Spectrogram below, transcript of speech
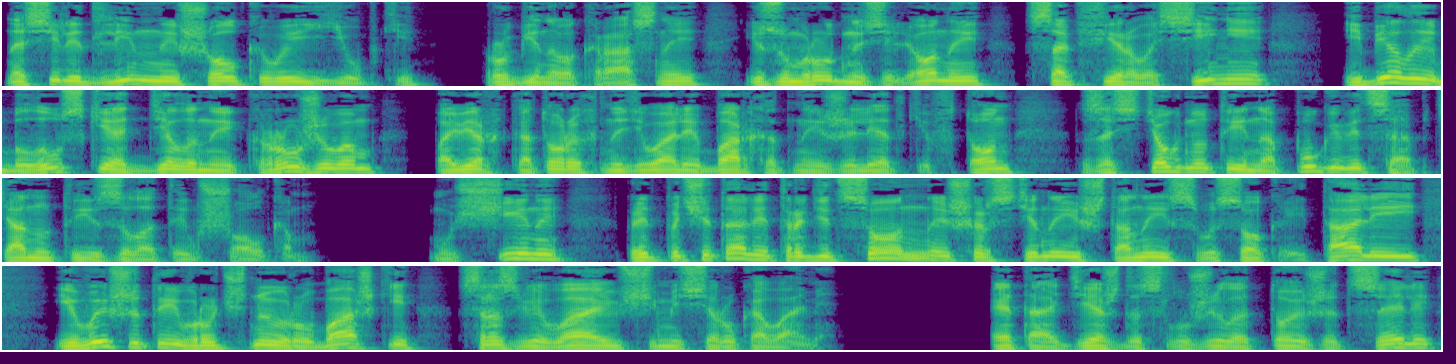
носили длинные шелковые юбки, рубиново-красные, изумрудно-зеленые, сапфирово-синие и белые блузки, отделанные кружевом, поверх которых надевали бархатные жилетки в тон, застегнутые на пуговицы, обтянутые золотым шелком. Мужчины предпочитали традиционные шерстяные штаны с высокой талией и вышитые вручную рубашки с развивающимися рукавами. Эта одежда служила той же цели,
